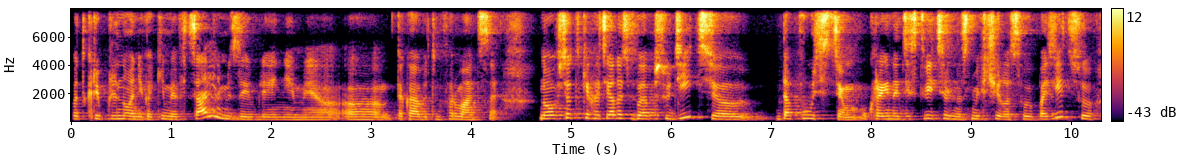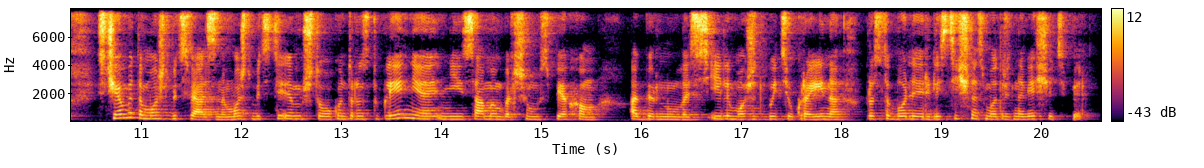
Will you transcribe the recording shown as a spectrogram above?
подкреплено никакими официальными заявлениями э, такая вот информация. Но все-таки хотелось бы обсудить, э, допустим, Украина действительно смягчила свою позицию, с чем это может быть связано? Может быть с тем, что контрнаступление не самым большим успехом обернулось, или, может быть, Украина просто более реалистично смотрит на вещи теперь?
